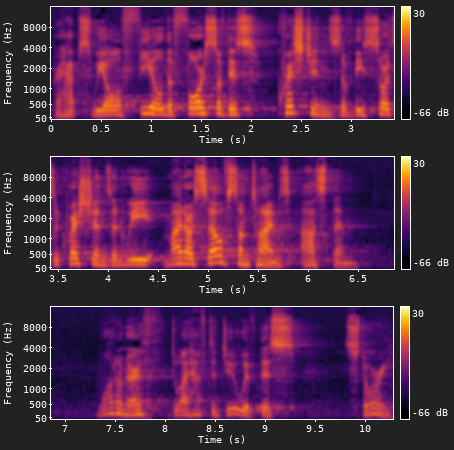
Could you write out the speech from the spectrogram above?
Perhaps we all feel the force of these questions, of these sorts of questions, and we might ourselves sometimes ask them, What on earth do I have to do with this story?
